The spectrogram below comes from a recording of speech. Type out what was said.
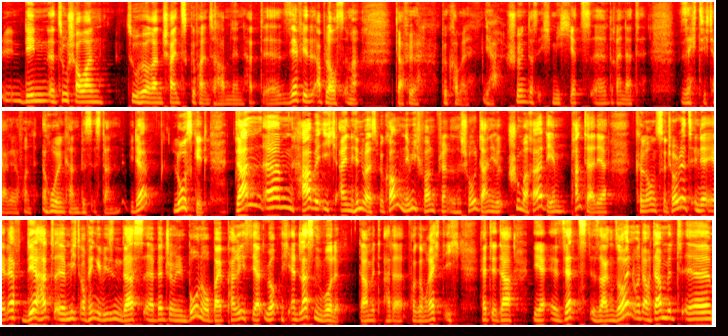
den Zuschauern, Zuhörern scheint es gefallen zu haben, denn hat sehr viel Applaus immer dafür bekommen. Ja, schön, dass ich mich jetzt 360 Tage davon erholen kann, bis es dann wieder losgeht. Dann ähm, habe ich einen Hinweis bekommen, nämlich von Friend of the Show, Daniel Schumacher, dem Panther der Cologne Centurions in der ELF. Der hat äh, mich darauf hingewiesen, dass äh, Benjamin Bono bei Paris ja überhaupt nicht entlassen wurde. Damit hat er vollkommen recht. Ich hätte da eher ersetzt sagen sollen und auch damit äh,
